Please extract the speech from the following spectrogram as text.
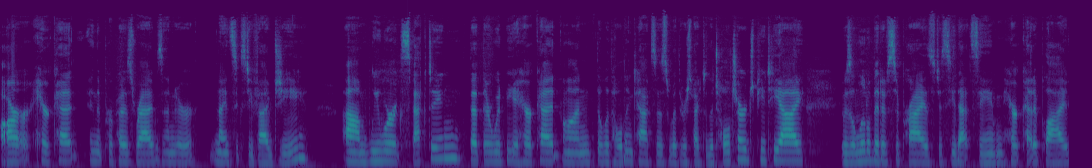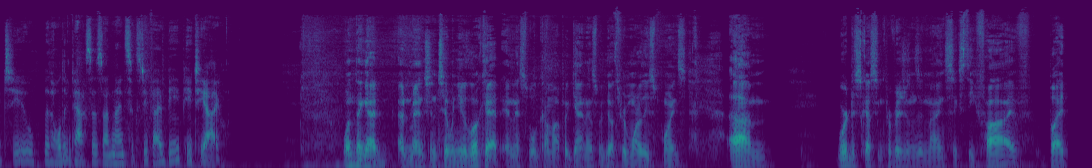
are haircut in the proposed regs under 965G. Um, we were expecting that there would be a haircut on the withholding taxes with respect to the toll charge PTI. It was a little bit of surprise to see that same haircut applied to withholding taxes on 965B PTI. One thing I'd, I'd mention too, when you look at, and this will come up again as we go through more of these points, um, we're discussing provisions in 965, but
